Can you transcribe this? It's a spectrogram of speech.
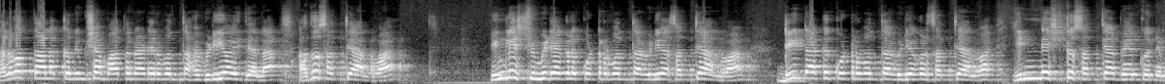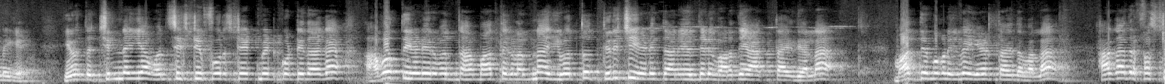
ನಲವತ್ನಾಲ್ಕು ನಿಮಿಷ ಮಾತನಾಡಿರುವಂತಹ ವಿಡಿಯೋ ಇದೆಯಲ್ಲ, ಅದು ಸತ್ಯ ಅಲ್ವಾ? ಇಂಗ್ಲಿಷ್ ಮೀಡಿಯಾಗಳಿಗೆ ಕೊಟ್ಟಿರುವಂಥ ವಿಡಿಯೋ ಸತ್ಯ ಅಲ್ವಾ? ಡಿ ಟಾಕ್ ಕೊಟ್ಟಿರುವಂಥ ವಿಡಿಯೋಗಳು ಸತ್ಯ ಅಲ್ವಾ? ಇನ್ನೆಷ್ಟು ಸತ್ಯ ಬೇಕು ನಿಮಗೆ? ಇವತ್ತು Chinnaiah one sixty four statement ಕೊಟ್ಟಿದಾಗ ಅವತ್ತು ಹೇಳಿರುವಂತಹ ಮಾತುಗಳನ್ನು ಇವತ್ತು ತಿರುಚಿ ಹೇಳಿದ್ದಾನೆ ಅಂತೇಳಿ ವರದಿ ಆಗ್ತಾ ಇದೆಯಲ್ಲ? ಮಾಧ್ಯಮಗಳು ಇವೇ ಹೇಳ್ತಾ ಇದ್ದಾವಲ್ಲ ಹಾಗಾದ್ರೆ ಫಸ್ಟ್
